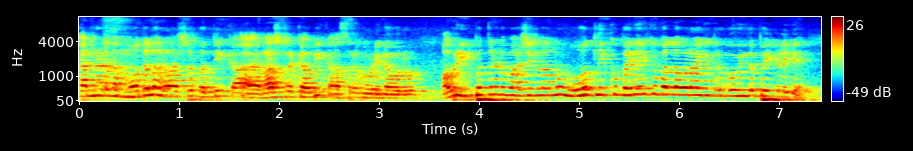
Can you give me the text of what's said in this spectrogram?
ಕನ್ನಡದ ಮೊದಲ ರಾಷ್ಟ್ರಪತಿ ಕಾ- ರಾಷ್ಟ್ರಕವಿ ಕಾಸರಗೋಡಿನವರು. ಅವರು ಇಪ್ಪತ್ತೆರಡು ಭಾಷೆಗಳನ್ನು ಓದ್ಲಿಕ್ಕೂ ಬರೆಯಲಿಕ್ಕೂ ಬಲ್ಲವರಾಗಿದ್ರು ಗೋವಿಂದ ಪೈಗಳಿಗೆ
